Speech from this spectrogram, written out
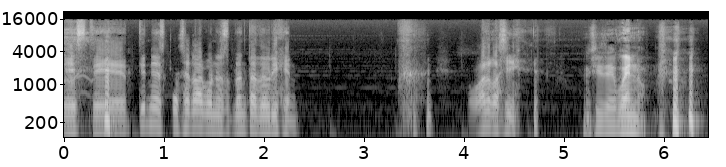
Este, tienes que hacer algo en nuestra planta de origen. o algo así. Así de, bueno,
